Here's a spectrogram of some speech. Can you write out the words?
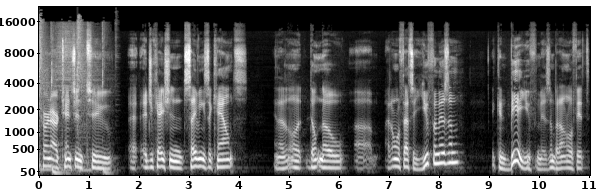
turn our attention to uh, education savings accounts, and I don't, don't know uh, I don't know if that's a euphemism. It can be a euphemism, but I don't know if it's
